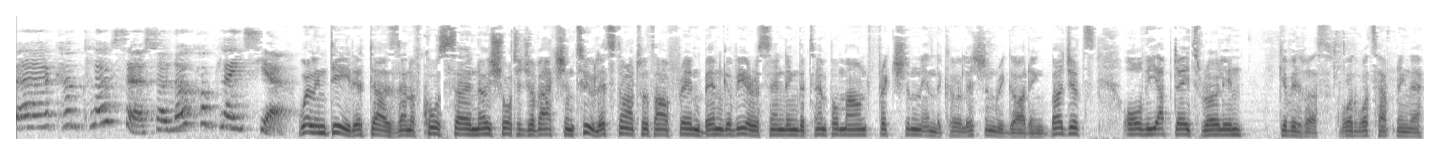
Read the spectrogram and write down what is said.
uh, come closer. So no complaints here. Well, indeed, it does. And of course, uh, no shortage of action too. Let's start with our friend Ben Gvir ascending the Temple Mount friction in the coalition regarding budgets. All the updates, Rolene, give it to us. What, what's happening there?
